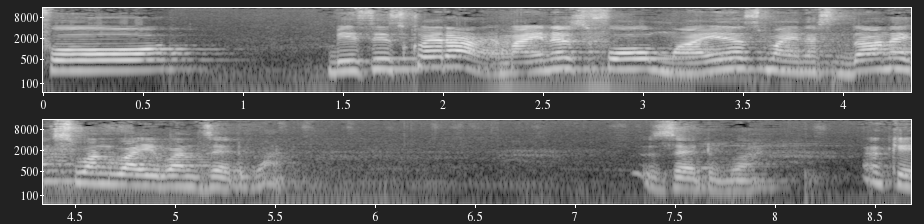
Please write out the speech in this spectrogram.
four B C square ആണ്. മൈനസ് ഫോർ മൈനസ് മൈനസ് ഇതാണ് x one y one z one z one okay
